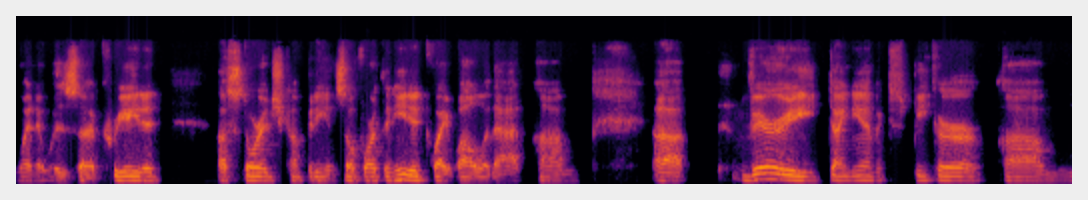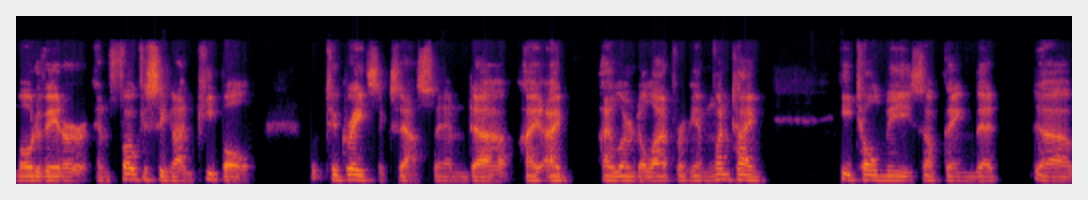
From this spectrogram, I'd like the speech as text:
when it was uh, created, a storage company and so forth, and he did quite well with that. Um, uh, very dynamic speaker, um, motivator, and focusing on people to great success. And uh, I, I, I learned a lot from him. One time, he told me something that uh,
